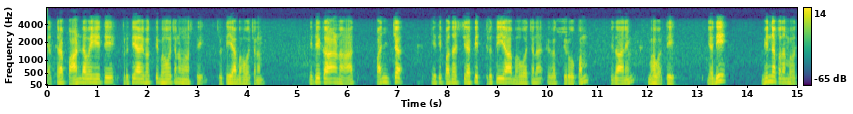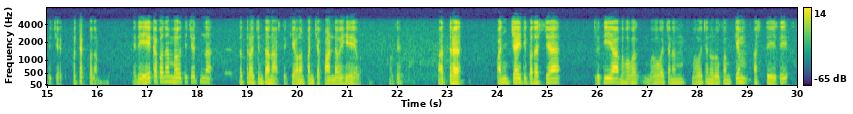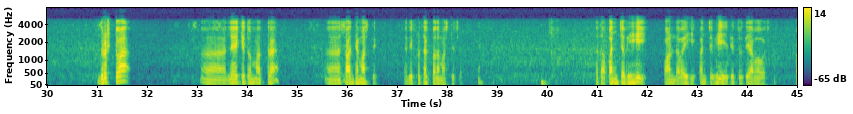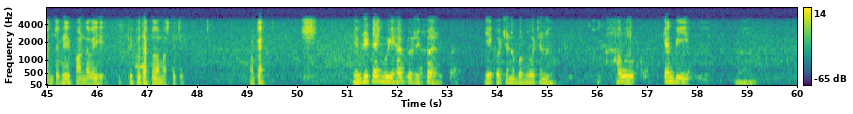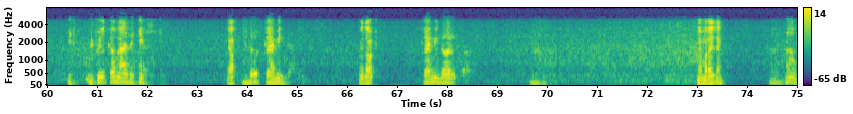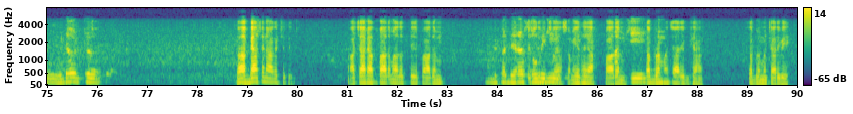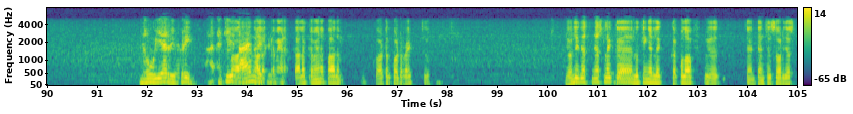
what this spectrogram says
यत्र पाण्डवैः इति तृतीयाविभक्तिबहुवचनमस्ति तृतीया बहुवचनम् इति कारणात् पञ्च इति पदस्य अपि तृतीया बहुवचनविभक्तिरूपम् इदानीं भवति। यदि भिन्नपदं भवति चेत्, पृथक् पदं। यदि एकपदं भवति चेत् न, तत्र चिन्ता नास्ति, केवलं पञ्चपाण्डवैः एव। ओके? अत्र पञ्च इति पदस्य तृतीया बहु बहुवचनं, बहुवचनरूपं किम् अस्ति इति दृष्ट्वा लेखितुम् अत्र साध्यमस्ति, यदि पृथक् पदमस्ति चेत्। तथा पञ्चभिः पाण्डवैः, पञ्चभिः इति तृतीया बहुवचनं, पञ्चभिः पाण्डवैः इति पृथक् पदम् अस्ति चेत्। Okay? Every time we have to refer ekvachana bahuvachana how hmm. can be uh, it it will come as it is yeah without cramming without cramming or uh, memorizing uh, without uh, अभ्यासेन आगच्छति आचार्यात् पादमादत्ते पादं because there are so many samedhaya padam now we are referring uh, at least i am kalakramena kalakramena padam quarter quarter right? So only just just like uh, looking at like couple of uh, sentences or just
